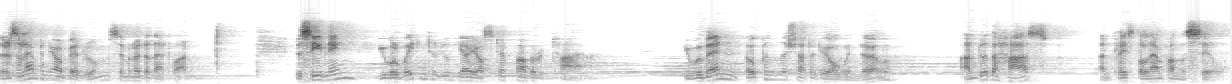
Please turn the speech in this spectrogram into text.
There is a lamp in your bedroom similar to that one. This evening, you will wait until you hear your stepfather retire. You will then open the shutter to your window, undo the hasp, and place the lamp on the sill.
